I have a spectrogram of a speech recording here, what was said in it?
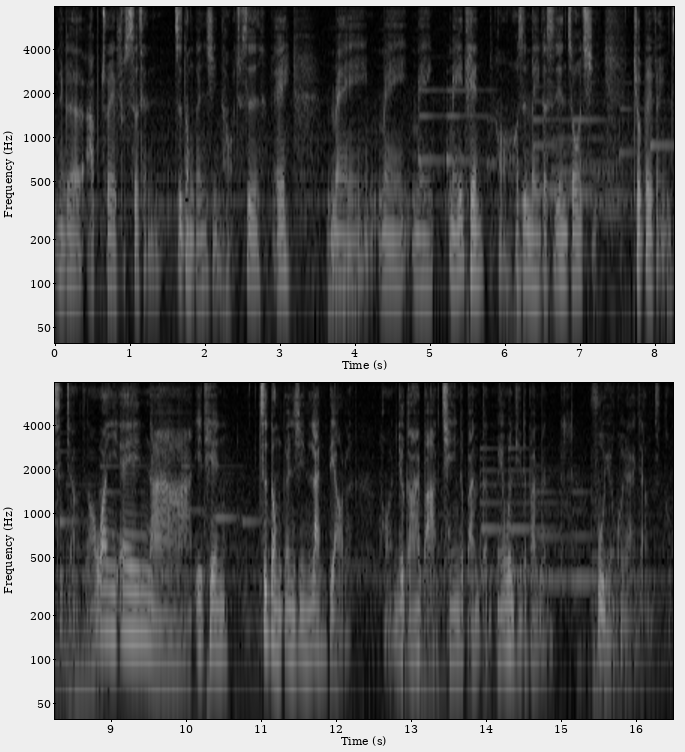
那个 Updraft 设成自动更新，哈，就是，哎、每每每每一天，哦，或是每个时间周期就备份一次这样子。然后万一 A 哪一天自动更新烂掉了，哦，你就赶快把前一个版本没问题的版本复原回来这样子。哦，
